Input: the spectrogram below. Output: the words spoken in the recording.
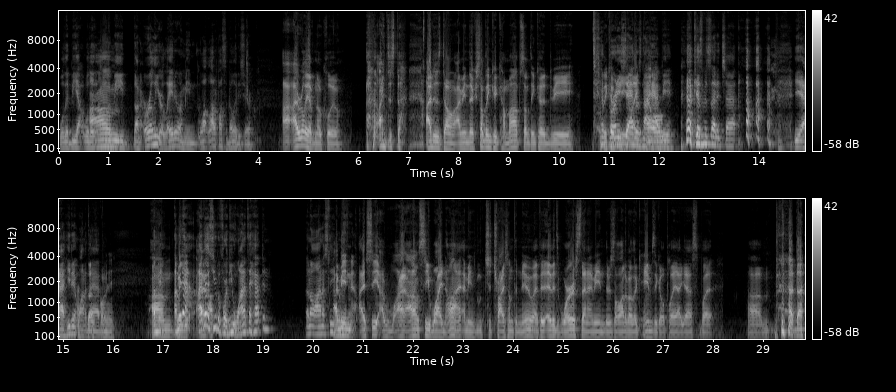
Will it be will it, um, will it be um, done early or later? I mean, a lot, a lot of possibilities here. I, I really have no clue. I just I just don't. I mean, there's something could come up. Something could be. Something Bernie could be, Sanders like, not held. happy. Kismet said in chat. yeah, he didn't want it to happen. Funny. I mean, um, I mean, I, have asked you before. Do you want it to happen? In all honesty, I mean, I see. I, I don't see why not. I mean, to try something new. If, it, if it's worse, then I mean, there's a lot of other games to go play, I guess. But um, that, that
